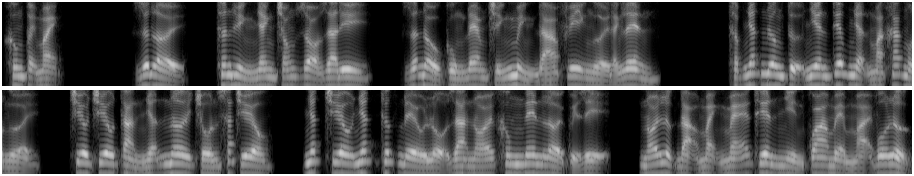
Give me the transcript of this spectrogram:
Không cậy mạnh. Dứt lời, thân hình nhanh chóng dò ra đi, dẫn đầu cùng đem chính mình đá phi người đánh lên. Thập nhất nương tự nhiên tiếp nhận mặt khác một người, chiêu chiêu tàn nhẫn nơi trốn sát chiêu, nhất chiêu nhất thức đều lộ ra nói không nên lời quỷ dị, nói lực đạo mạnh mẽ thiên nhìn qua mềm mại vô lực,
